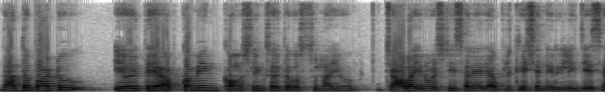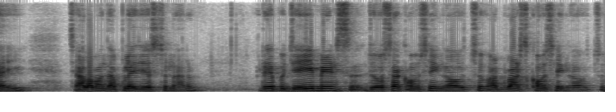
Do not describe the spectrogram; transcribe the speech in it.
దాంతోపాటు ఏవైతే అప్కమింగ్ కౌన్సిలింగ్స్ అయితే వస్తున్నాయో చాలా యూనివర్సిటీస్ అనేది అప్లికేషన్ని రిలీజ్ చేశాయి. చాలామంది అప్లై చేస్తున్నారు. రేపు జేఈ మెయిన్స్ జోసా కౌన్సిలింగ్ కావచ్చు అడ్వాన్స్ కౌన్సిలింగ్ కావచ్చు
